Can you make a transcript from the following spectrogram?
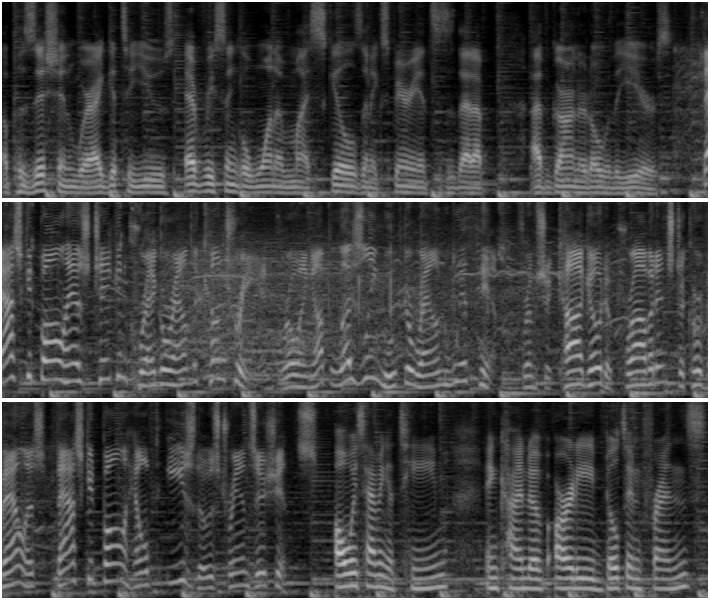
a position where I get to use every single one of my skills and experiences that I've, I've garnered over the years. Basketball has taken Craig around the country, and growing up, Leslie moved around with him. From Chicago to Providence to Corvallis, basketball helped ease those transitions. Always having a team and kind of already built in friends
